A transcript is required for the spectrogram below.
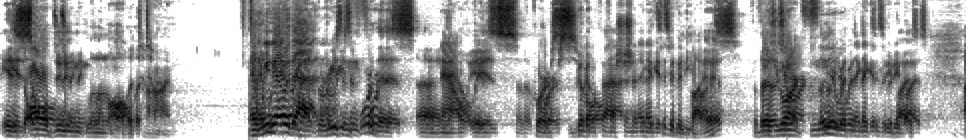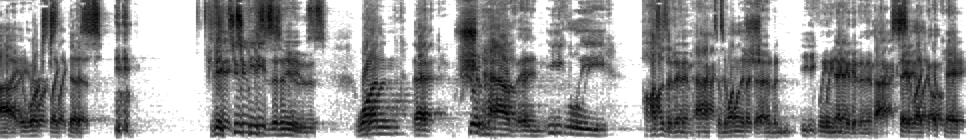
is all doom and gloom all the time. And we know that the reason for this uh, now is, of course, good old-fashioned negativity bias. For those who aren't familiar with negativity bias, uh, it works like this. If you take two pieces of news, one that should have an equally positive impact and one that should have an equally negative impact. Say, like, okay,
